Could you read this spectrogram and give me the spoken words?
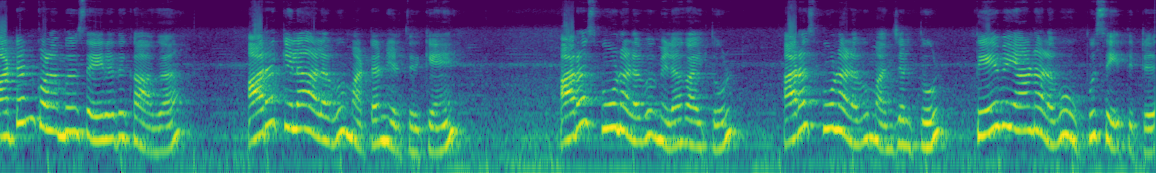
மட்டன் குழம்பு செய்கிறதுக்காக அரை கிலோ அளவு மட்டன் எடுத்திருக்கேன். அரை ஸ்பூன் அளவு மிளகாய்த்தூள் அரை ஸ்பூன் அளவு மஞ்சள் தூள் தேவையான அளவு உப்பு சேர்த்துட்டு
